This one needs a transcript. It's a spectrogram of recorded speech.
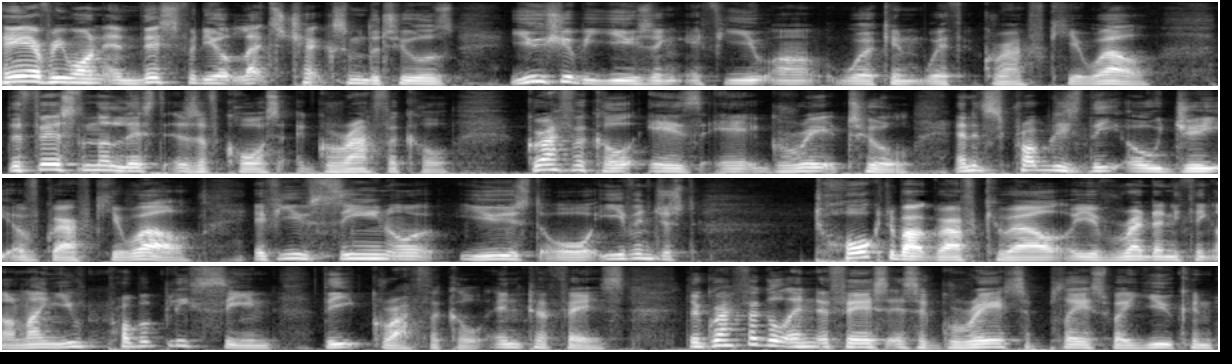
Hey everyone, in this video, let's check some of the tools you should be using if you are working with GraphQL. The first on the list is of course Graphiql. Graphiql is a great tool and it's probably the OG of GraphQL. If you've seen or used or even just talked about GraphQL or you've read anything online, you've probably seen the GraphiQL interface. The GraphiQL interface is a great place where you can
